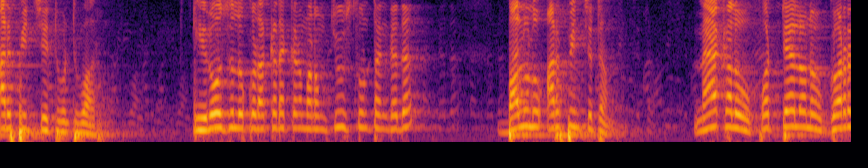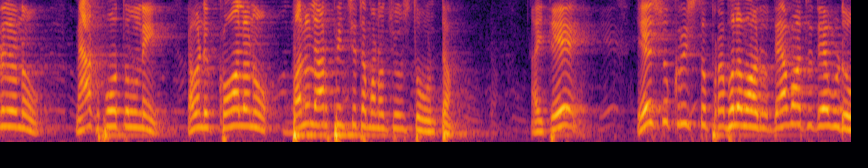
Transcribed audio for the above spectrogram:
అర్పించేటువంటి వారు. ఈ రోజుల్లో కూడా అక్కడక్కడ మనం చూస్తుంటాం కదా బలులు అర్పించటం. మేకలు పొట్టేలను గొర్రెలను మేకపోతుల్ని ఎవరి కోలను బలు అర్పించటం మనం చూస్తూ ఉంటాం. అయితే యేసుక్రీస్తు ప్రభుల వారు దేవాతి దేవుడు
